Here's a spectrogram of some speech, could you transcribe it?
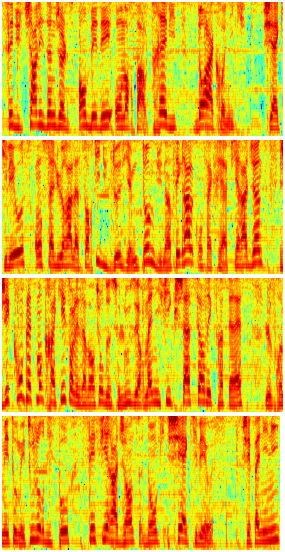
C'est du Charlie's Angels en BD, on en reparle très vite dans la chronique. Chez Aquileos, on saluera la sortie du deuxième tome d'une intégrale consacrée à Fear Agent. J'ai complètement craqué sur les aventures de ce loser magnifique chasseur d'extraterrestres. Le premier tome est toujours dispo, c'est Fear Agent, donc chez Aquileos. Chez Panini,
